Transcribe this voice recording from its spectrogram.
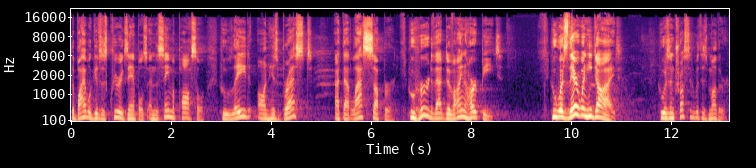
The Bible gives us clear examples, and the same apostle who laid on his breast at that Last Supper, who heard that divine heartbeat, who was there when he died, who was entrusted with his mother,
